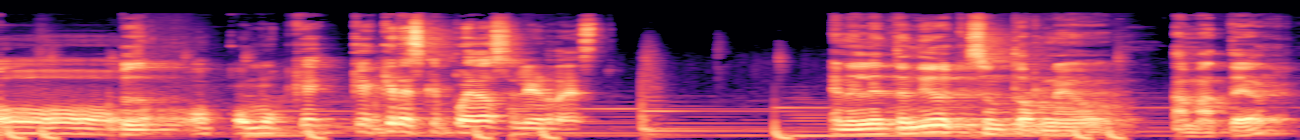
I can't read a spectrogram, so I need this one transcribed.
¿O, Pues- o como qué, qué crees que pueda salir de esto? En el entendido que es un torneo amateur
